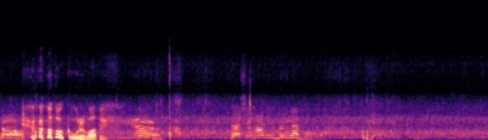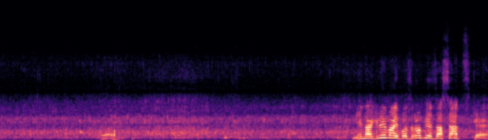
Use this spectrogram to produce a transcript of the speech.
Jo! O kurwa. Się na nim wyjebał. Nie nagrywaj, bo zrobię zasadzkę.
